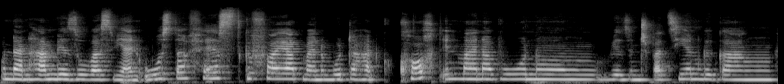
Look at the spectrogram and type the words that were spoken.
Und dann haben wir sowas wie ein Osterfest gefeiert. Meine Mutter hat gekocht in meiner Wohnung. Wir sind spazieren gegangen.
